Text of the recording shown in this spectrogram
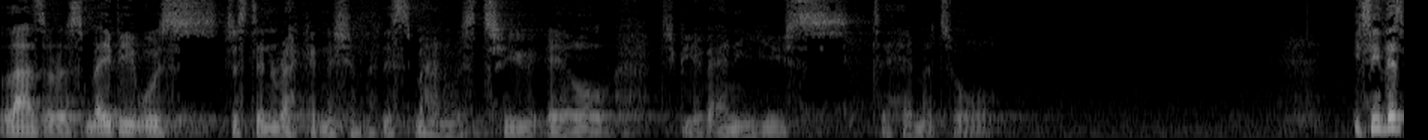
Lazarus, maybe it was just in recognition that this man was too ill to be of any use to him at all. You see, this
